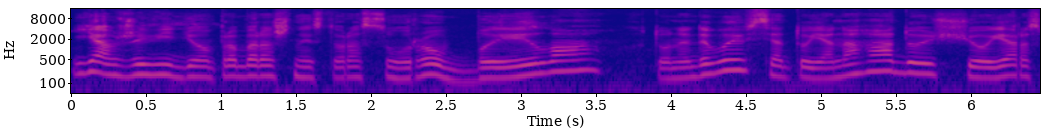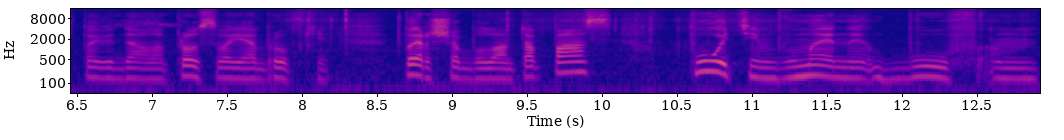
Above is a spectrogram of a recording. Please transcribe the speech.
Я вже відео про борошнисту росу робила. Хто не дивився, то я нагадую, що я розповідала про свої обробки. Перша була топаз. Потім в мене був ем,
